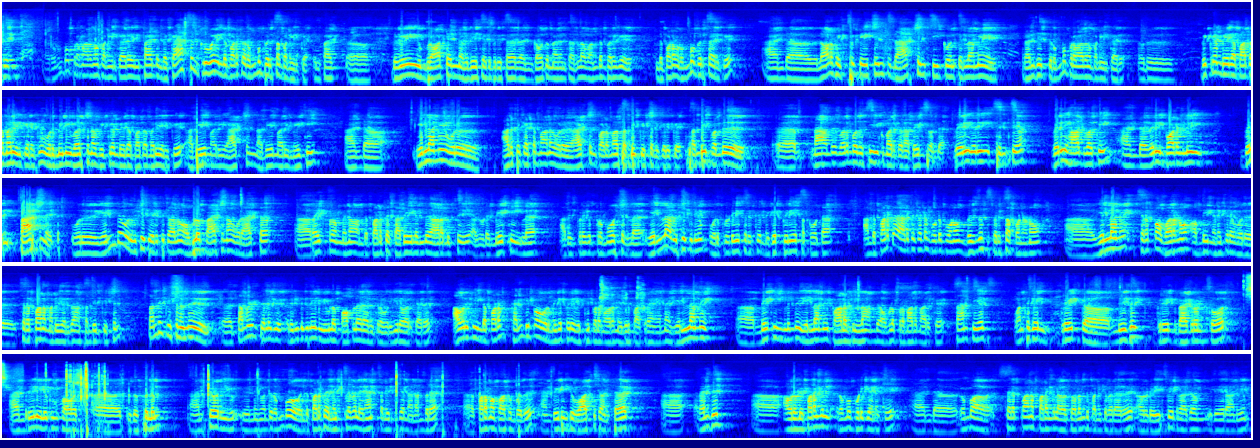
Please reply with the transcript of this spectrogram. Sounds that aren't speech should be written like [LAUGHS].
வந்து ரொம்ப பிரமாதமாக பண்ணியிருக்காரு. இன்ஃபேக்ட் இந்த கேஸ்ட் அண்ட் க்ரூவே இந்த படத்தை ரொம்ப பெருசாக பண்ணியிருக்கேன் in fact the way you brought in Vijay Sethupathi sir and Gautham Menon சார்லாம் வந்த பிறகு இந்த படம் ரொம்ப பெருசாக இருக்குது அண்ட் லாட் ஆஃப் எக்ஸ்பெக்டேஷன்ஸ் இந்த ஆக்ஷன் சீக்வன்ஸ் எல்லாமே ரஞ்சித் ரொம்ப பிரமாதமாக பண்ணியிருக்காரு. ஒரு விக்ரம் பேதா பார்த்த மாதிரி இருக்கு எனக்கு. ஒரு மினி வெர்ஷன் ஆஃப் விக்ரம் பேதா பார்த்த மாதிரி இருக்குது அதே மாதிரி ஆக்ஷன் அதே மாதிரி மேக்கிங் அண்ட் uh, எல்லாமே ஒரு அடுத்த கட்டமான ஒரு ஆக்ஷன் படமாக சந்தீப் கிஷனுக்கு இருக்குது சந்தீப் வந்து நான் வந்து வரும்போது சி குமார்கிட்ட நான் பேசிட்டு வந்தேன். Very very sincere very hard working and very importantly very passionate ஒரு எந்த ஒரு விஷயத்தை எடுத்துட்டாலும் அவ்வளோ பேஷனாக ஒரு ஆக்டர் ரைட் ஃப்ரம் ஏன்னா அந்த படத்தை கதையிலேருந்து ஆரம்பித்து அதோட மேக்கிங்கில் அதுக்கு பிறகு ப்ரொமோஷனில் எல்லா விஷயத்துலையும் ஒரு ப்ரொடியூசருக்கு மிகப்பெரிய சப்போர்ட்டாக அந்த படத்தை அடுத்த கட்டம் கொண்டு போகணும் பிஸ்னஸ் பெருசாக பண்ணணும் எல்லாமே சிறப்பாக வரணும் அப்படின்னு நினைக்கிற ஒரு சிறப்பான மனிதர் தான் சந்தீப் கிஷன். சந்தீப் கிஷன் வந்து தமிழ் தெலுங்கு ரெண்டுத்துலேயும் இவ்வளோ பாப்புலராக இருக்கிற ஒரு ஹீரோ இருக்கார். அவருக்கு இந்த படம் கண்டிப்பாக ஒரு மிகப்பெரிய வெற்றி படம் வரும்னு எதிர்பார்க்குறேன். ஏன்னா எல்லாமே மேக்கிங்லேருந்து எல்லாமே பாடல்கள்லாம் வந்து அவ்வளோ பிரமாதமாக இருக்குது சாம்சியஸ் once again great music great background score I am really looking forward to the film I'm sure நீங்கள் வந்து ரொம்ப இந்த படத்தை நெக்ஸ்ட் லெவல் என்ஹான்ஸ் பண்ணிட்டு நான் நம்புகிறேன் படமாக பார்க்கும்போது I'm waiting to watch it on third Ranjith அவருடைய படங்கள் ரொம்ப பிடிக்கும் எனக்கு. அண்ட் ரொம்ப சிறப்பான படங்கள் அவர் தொடர்ந்து பண்ணிட்டு வராரு. அவருடைய இஸ்பேட் ராஜம் இதே ராணியும்.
